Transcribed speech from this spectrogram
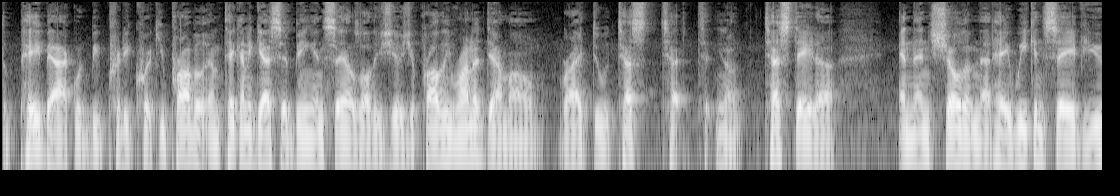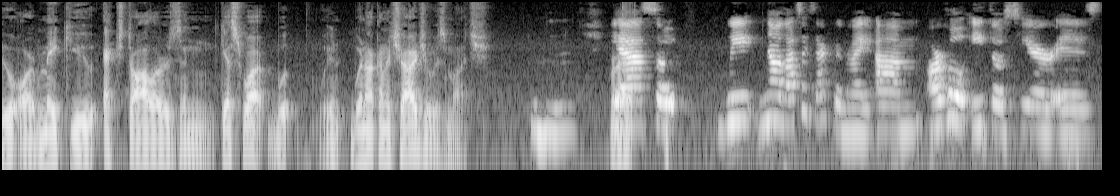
the payback would be pretty quick. You probably, I'm taking a guess at being in sales all these years, you probably run a demo, right? Do a test, te, te, you know, test data, and then show them that hey, we can save you or make you X dollars, and guess what? We're not going to charge you as much. Mm-hmm. Right? Yeah. So we no, that's exactly right. Um, our whole ethos here is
